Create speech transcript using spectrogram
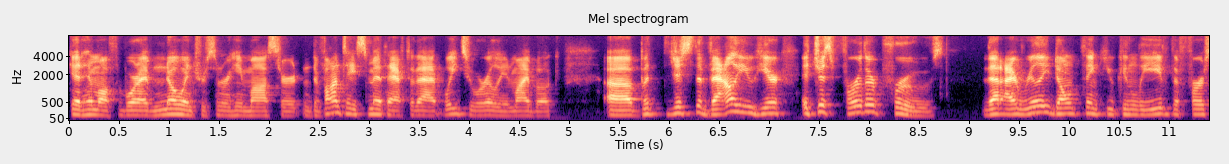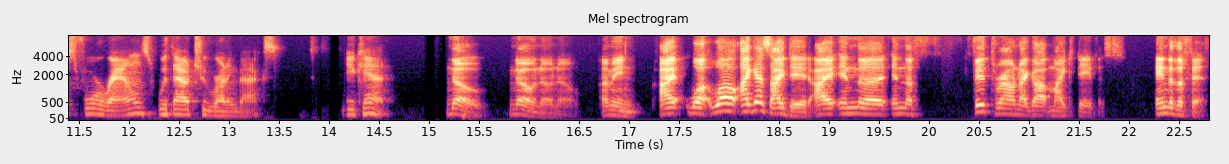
Get him off the board. I have no interest in Raheem Mostert and DeVonta Smith after that. Way too early in my book. Uh, but just the value here, it just further proves that I really don't think you can leave the first four rounds without two running backs. You can't. No, no, no, no. I mean, I well, well, I guess I did. I in the in the fifth round, I got Mike Davis into the fifth.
